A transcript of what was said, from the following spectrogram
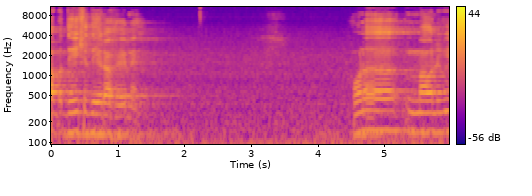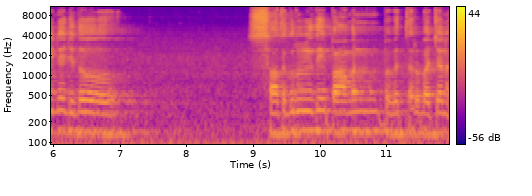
ਉਪਦੇਸ਼ ਦੇ ਰਹੇ ਨੇ। ਹੁਣ ਮੌਲਵੀ ਨੇ ਜਦੋਂ ਸਤਿਗੁਰੂ ਜੀ ਦੇ ਪਾਵਨ ਪਵਿੱਤਰ ਬਚਨ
